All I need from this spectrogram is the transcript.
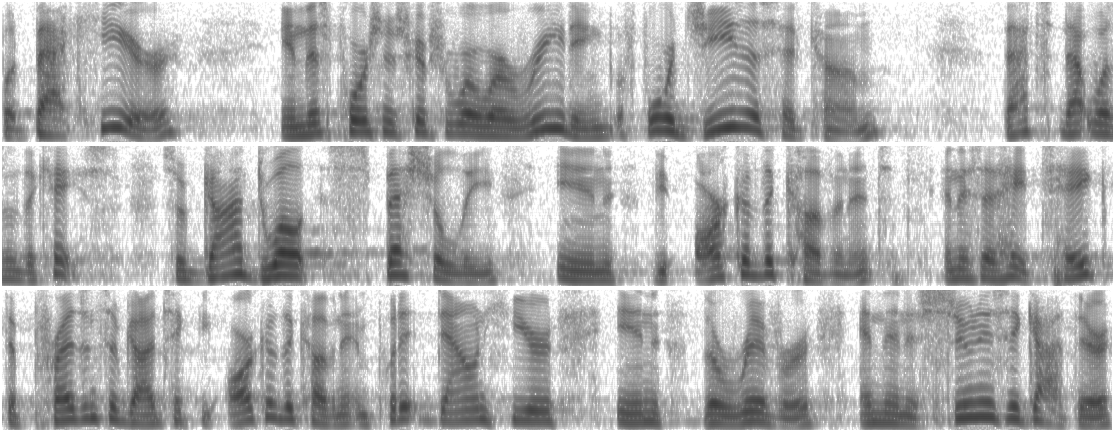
But back here, in this portion of Scripture where we're reading, before Jesus had come, that's, that wasn't the case. So God dwelt specially in the Ark of the Covenant, and they said, Hey, take the presence of God, take the Ark of the Covenant, and put it down here in the river. And then as soon as it got there,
